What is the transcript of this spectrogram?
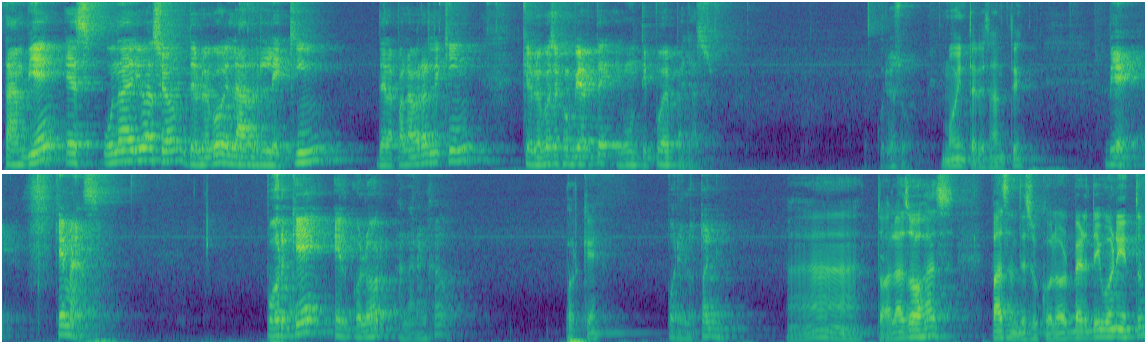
también es una derivación de luego el arlequín, de la palabra arlequín, que luego se convierte en un tipo de payaso. Curioso. Muy interesante. Bien, ¿qué más? ¿Por qué el color anaranjado? ¿Por qué? Por el otoño. Ah, todas las hojas pasan de su color verde y bonito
